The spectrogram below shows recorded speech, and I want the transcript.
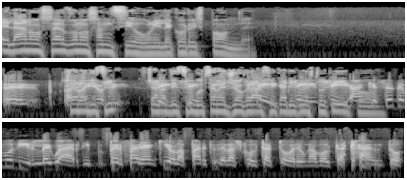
e là non servono sanzioni, le corrisponde? Eh, c'è una, distri- sì, c'è una distribuzione sì, geografica sì, di questo tipo? Sì, anche se devo dirle, guardi, per fare anch'io la parte dell'ascoltatore una volta tanto,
